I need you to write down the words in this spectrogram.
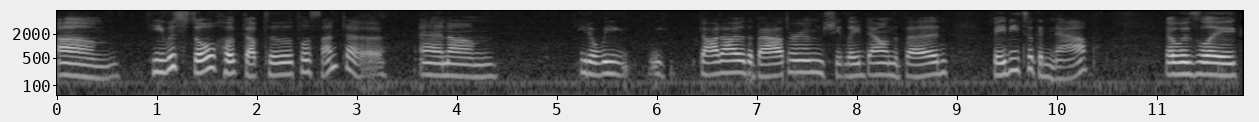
Um, he was still hooked up to the placenta, and um, you know, we we got out of the bathroom. She laid down in the bed. Baby took a nap. It was like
